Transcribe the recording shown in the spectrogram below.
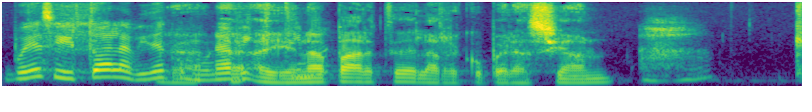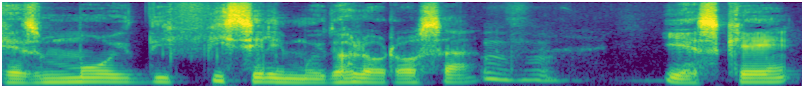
voy a seguir toda la vida como una víctima. Hay una parte de la recuperación que es muy difícil y muy dolorosa. Y es que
